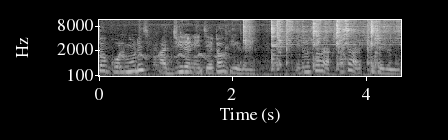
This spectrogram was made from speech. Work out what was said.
কিছুটা গোলমরিচ আর জিরে নিয়েছি, এটাও দিয়ে দেবো। এগুলো সব একসাথে আর একটু ভেজে নেব।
